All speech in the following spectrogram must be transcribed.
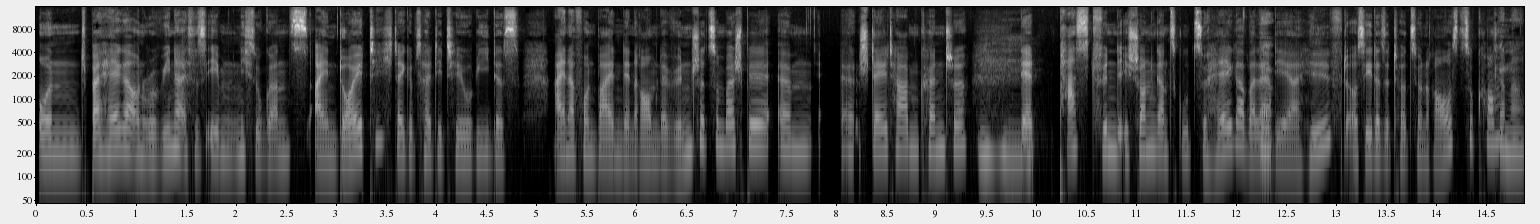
Und bei Helga und Rowena ist es eben nicht so ganz eindeutig. Da gibt es halt die Theorie, dass einer von beiden den Raum der Wünsche zum Beispiel ähm, erstellt haben könnte. mhm. Der passt, finde ich, schon ganz gut zu Helga, weil er Ja. dir ja hilft, aus jeder Situation rauszukommen. Genau.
